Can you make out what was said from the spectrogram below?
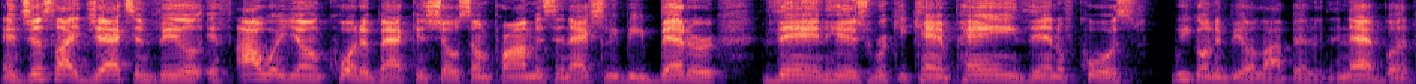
And just like Jacksonville, if our young quarterback can show some promise and actually be better than his rookie campaign, then of course we're going to be a lot better than that. But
